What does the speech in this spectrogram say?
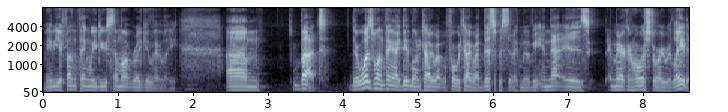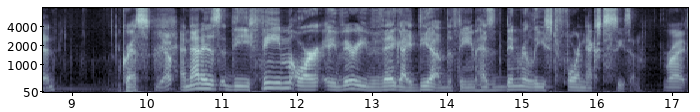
maybe a fun thing we do somewhat regularly. Um, but there was one thing I did want to talk about before we talk about this specific movie, and that is American Horror Story related. Chris. Yep. And that is the theme or a very vague idea of the theme has been released for next season. Right.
